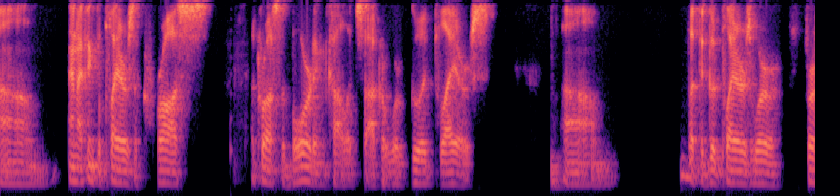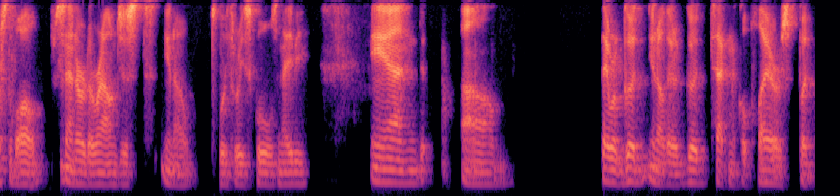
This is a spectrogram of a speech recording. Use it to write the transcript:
um, and I think the players across across the board in college soccer were good players. Um, but the good players were first of all centered around just you know two or three schools maybe. And um, they were good you know they're good technical players but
